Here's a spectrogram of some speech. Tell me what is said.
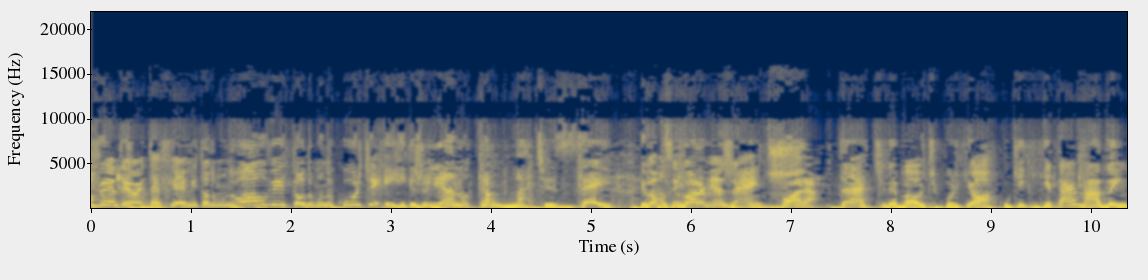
98 FM, todo mundo ouve, todo mundo curte. Henrique Juliano, traumatizei. E vamos embora, minha gente. Bora. Tati Debolt, porque ó, o que, que tá armado, hein?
